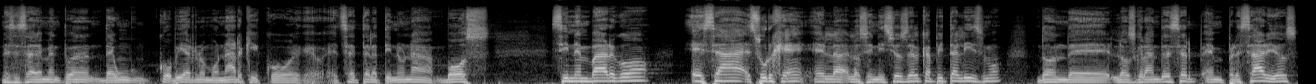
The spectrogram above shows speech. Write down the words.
necesariamente de un gobierno monárquico, etcétera, tiene una voz. Sin embargo, esa surge en los inicios del capitalismo, donde los grandes er, empresarios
